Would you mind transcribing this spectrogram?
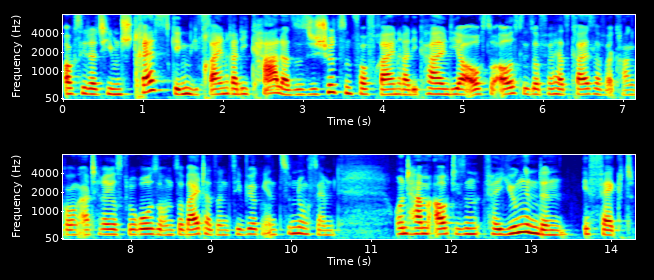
oxidativen Stress, gegen die freien Radikale. Also sie schützen vor freien Radikalen, die ja auch so Auslöser für Herz-Kreislauf-Erkrankungen, Arteriosklerose und so weiter sind. Sie wirken entzündungshemmend und haben auch diesen verjüngenden Effekt.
